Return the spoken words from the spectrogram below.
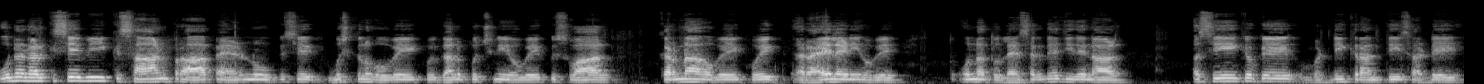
ਉਹਨਾਂ ਨਾਲ ਕਿਸੇ ਵੀ ਕਿਸਾਨ ਭਰਾ ਭੈਣ ਨੂੰ ਕਿਸੇ ਮੁਸ਼ਕਲ ਹੋਵੇ ਕੋਈ ਗੱਲ ਪੁੱਛਣੀ ਹੋਵੇ ਕੋਈ ਸਵਾਲ ਕਰਨਾ ਹੋਵੇ ਕੋਈ رائے ਲੈਣੀ ਹੋਵੇ ਤਾਂ ਉਹਨਾਂ ਤੋਂ ਲੈ ਸਕਦੇ ਆ ਜਿਹਦੇ ਨਾਲ ਅਸੀਂ ਕਿਉਂਕਿ ਵੱਡੀ ਕ੍ਰਾਂਤੀ ਸਾਡੇ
